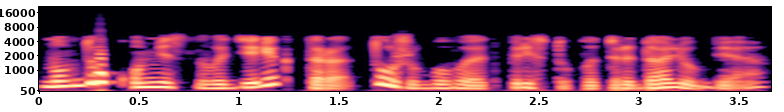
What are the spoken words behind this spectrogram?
Но вдруг у местного директора тоже бывают приступы трудолюбия.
